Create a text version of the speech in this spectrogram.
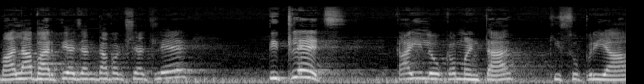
मला भारतीय जनता पक्षातले तिथलेच काही लोक म्हणतात की सुप्रिया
